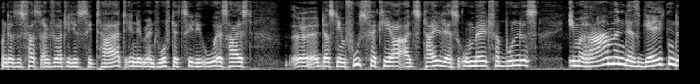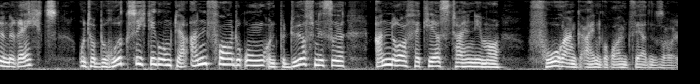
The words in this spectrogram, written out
und das ist fast ein wörtliches Zitat in dem Entwurf der CDU, es heißt, äh, dass dem Fußverkehr als Teil des Umweltverbundes im Rahmen des geltenden Rechts unter Berücksichtigung der Anforderungen und Bedürfnisse anderer Verkehrsteilnehmer Vorrang eingeräumt werden soll.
